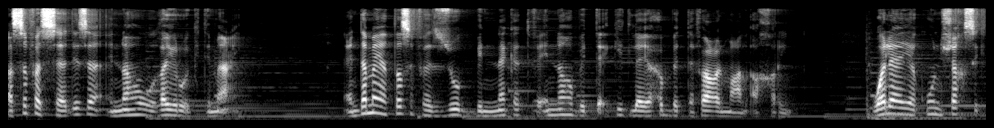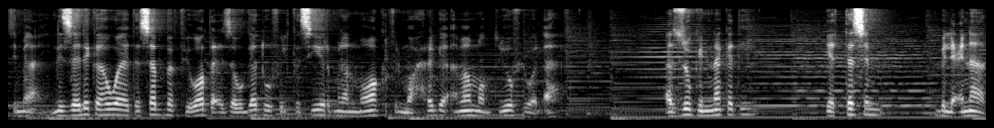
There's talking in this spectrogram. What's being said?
الصفة السادسة إنه غير اجتماعي. عندما يتصف الزوج بالنكد فإنه بالتأكيد لا يحب التفاعل مع الآخرين ولا يكون شخص اجتماعي. لذلك هو يتسبب في وضع زوجته في الكثير من المواقف المحرجة أمام الضيوف والأهل. الزوج النكدي يتسم بالعناد.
